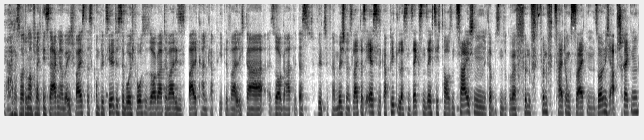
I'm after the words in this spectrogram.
ja, das sollte man vielleicht nicht sagen, aber ich weiß, das Komplizierteste, wo ich große Sorge hatte, war dieses Balkan-Kapitel, weil ich da Sorge hatte, das zu viel zu vermischen. Das ist gleich das erste Kapitel, das sind 66.000 Zeichen. Ich glaube, das sind sogar fünf, fünf Zeitungsseiten. Soll nicht abschrecken,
